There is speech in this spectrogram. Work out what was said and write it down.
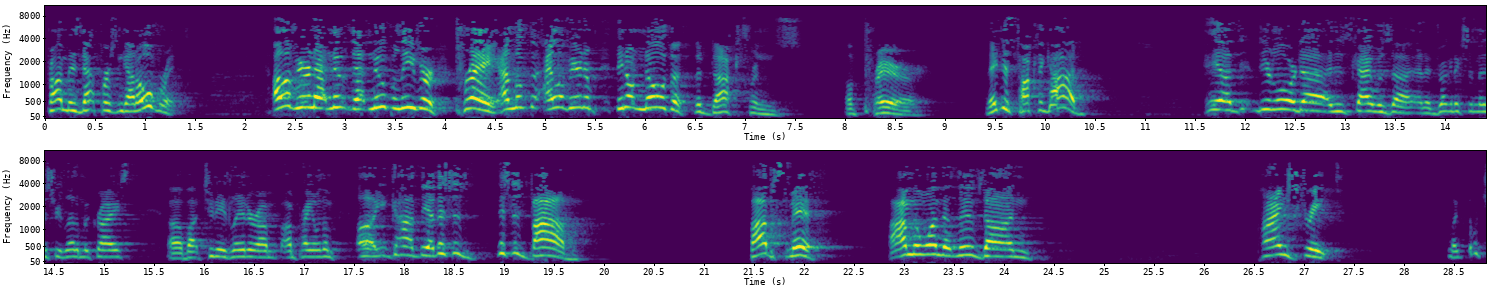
Problem is that person got over it. I love hearing that new, that new believer pray. I love, the, I love hearing them. They don't know the, the doctrines of prayer. They just talk to God. Hey, uh, dear Lord, uh, this guy was uh, at a drug addiction ministry, led him to Christ. Uh, about two days later, I'm, I'm praying with him. Oh, God, yeah, this is, this is Bob. Bob Smith. I'm the one that lives on Pine Street. I'm like, don't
